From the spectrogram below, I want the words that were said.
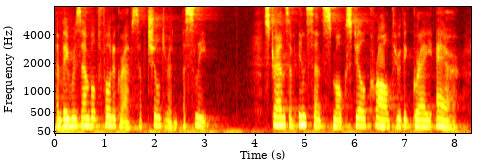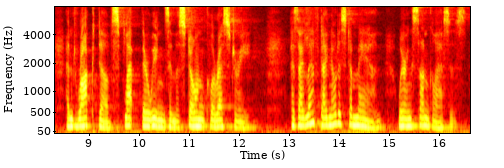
and they resembled photographs of children asleep. Strands of incense smoke still crawled through the gray air and rock doves flapped their wings in the stone clerestory. As I left, I noticed a man wearing sunglasses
